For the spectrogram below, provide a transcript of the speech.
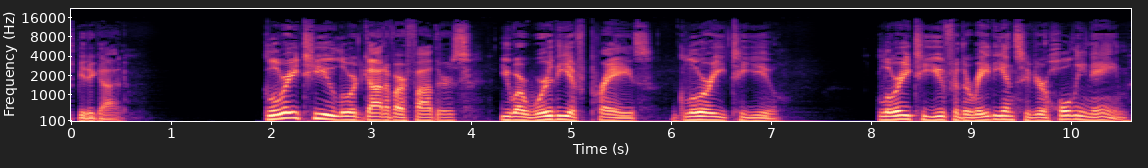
be to God. Glory to you, Lord God of our fathers. You are worthy of praise. Glory to you. Glory to you for the radiance of your holy name.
